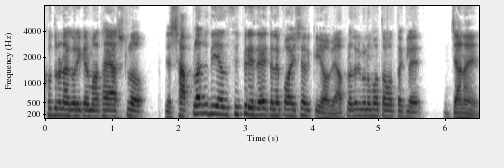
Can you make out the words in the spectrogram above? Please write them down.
ক্ষুদ্র নাগরিকের মাথায় আসলো যে শাপলা যদি এনসিপি দেয় তাহলে পয়সার কি হবে? আপনাদের কোনো মতামত থাকলে জানায়েন।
